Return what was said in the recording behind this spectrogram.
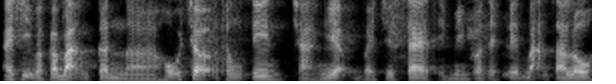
anh chị và các bạn cần uh, hỗ trợ thông tin trải nghiệm về chiếc xe thì mình có thể kết bạn Zalo.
